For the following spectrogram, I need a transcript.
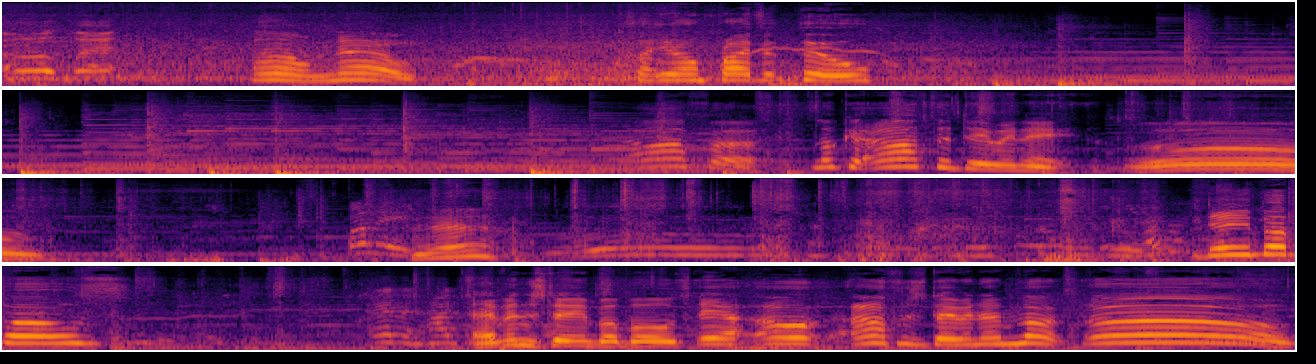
Oh, wet. oh no. Is that your own private pool? Arthur, look at Arthur doing it. Oh, Bunny. yeah. Doing bubbles? Evan, Evan's doing bubbles. Yeah, oh, Arthur's doing them. Look. Oh,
